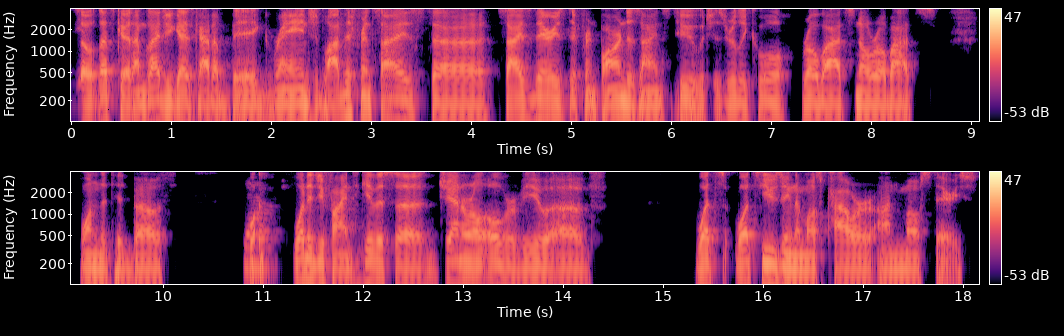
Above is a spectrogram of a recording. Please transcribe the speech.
So that's good. I'm glad you guys got a big range, a lot of different sized uh sized areas, different barn designs too, which is really cool. Robots, no robots, one that did both. Yeah. What what did you find? Give us a general overview of what's what's using the most power on most dairies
